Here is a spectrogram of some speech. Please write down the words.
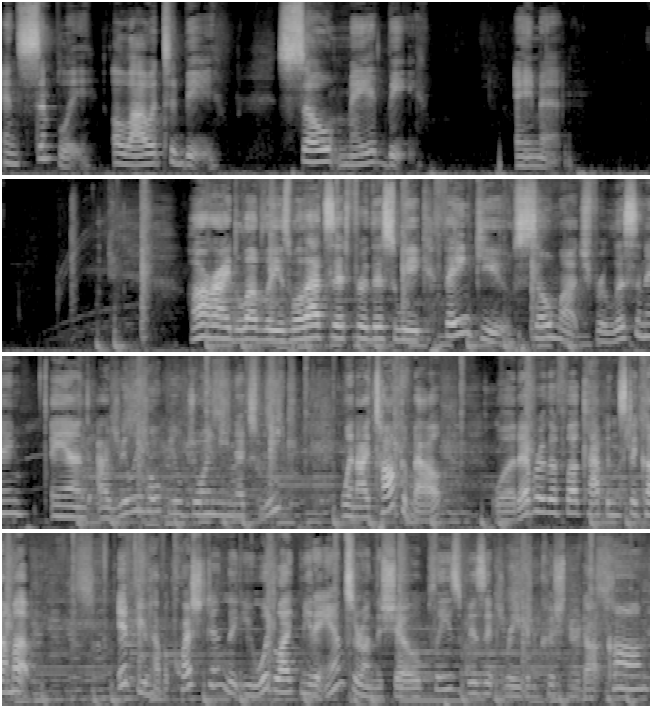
and simply allow it to be. So may it be. Amen. All right, lovelies. Well, that's it for this week. Thank you so much for listening. And I really hope you'll join me next week when I talk about whatever the fuck happens to come up. If you have a question that you would like me to answer on the show, please visit ravenkushner.com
